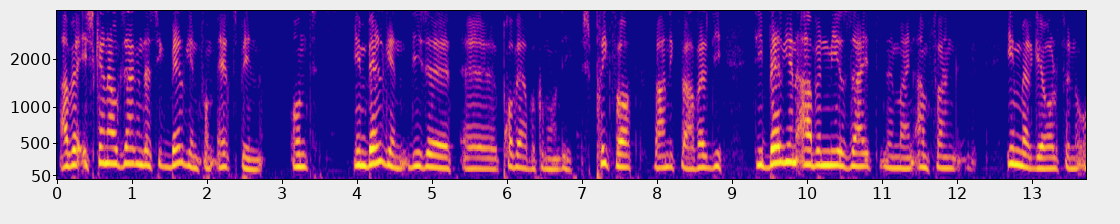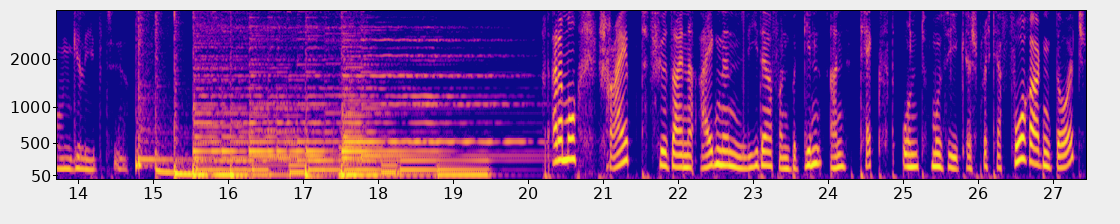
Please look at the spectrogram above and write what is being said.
Aber ich kann auch sagen, dass ich Belgien vom Herz bin. Und in Belgien, diese äh, Proverbe, comment Sprichwort war nicht wahr, weil die, die Belgien haben mir seit meinem Anfang immer geholfen und geliebt. Ja. Adamo schreibt für seine eigenen Lieder von Beginn an Text und Musik. Er spricht hervorragend Deutsch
